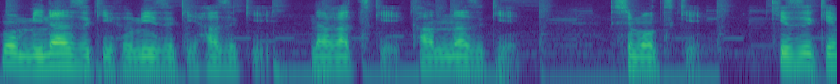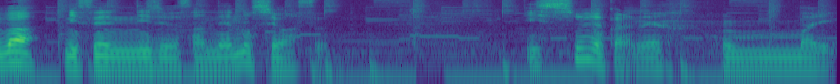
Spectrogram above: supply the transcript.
もうみなずきふみずきはずき長月神奈月下月気づけば2023年の師走。一瞬やからねほんまに。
